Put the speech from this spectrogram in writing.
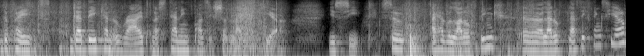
the paints that they can arrive in a standing position like here you see so i have a lot of thing uh, a lot of plastic things here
